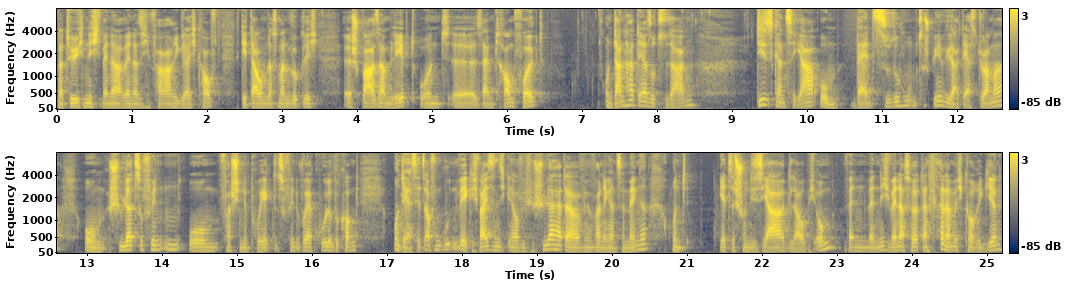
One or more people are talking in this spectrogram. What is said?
Natürlich nicht, wenn er, wenn er sich einen Ferrari gleich kauft. Es geht darum, dass man wirklich äh, sparsam lebt und äh, seinem Traum folgt. Und dann hat er sozusagen dieses ganze Jahr, um Bands zu suchen, um zu spielen. Wie gesagt, er ist Drummer, um Schüler zu finden, um verschiedene Projekte zu finden, wo er Kohle bekommt. Und der ist jetzt auf einem guten Weg. Ich weiß nicht genau, wie viele Schüler er hat, aber auf jeden Fall eine ganze Menge. Und jetzt ist schon dieses Jahr, glaube ich, um. Wenn, wenn nicht, wenn er es hört, dann kann er mich korrigieren.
